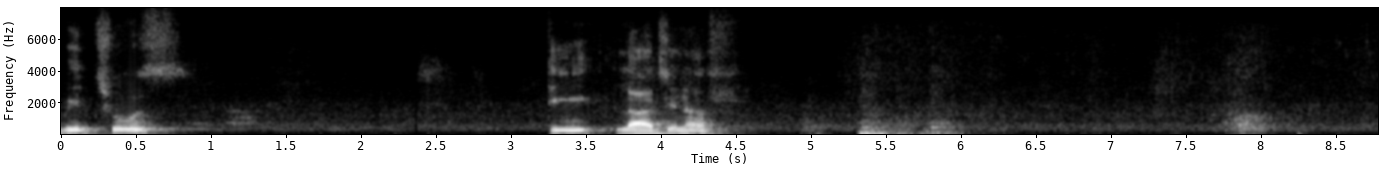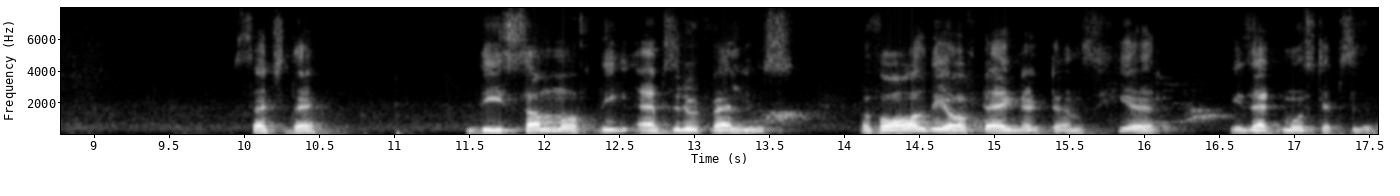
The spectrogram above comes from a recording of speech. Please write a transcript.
we'll choose t large enough such that the sum of the absolute values of all the off diagonal terms here is at most epsilon.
